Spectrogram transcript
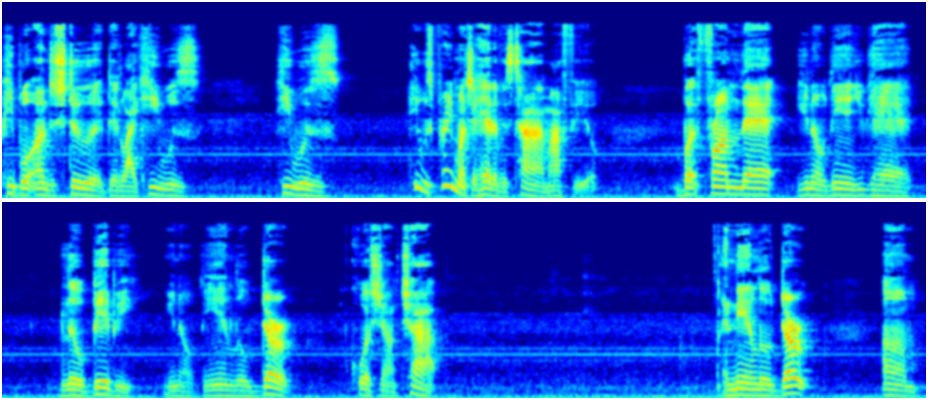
people understood that like he was he was he was pretty much ahead of his time, I feel. But from that, you know, then you had Lil Bibby, you know, then Lil Durk, of course, Young Chop. And then Lil Durk, um,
